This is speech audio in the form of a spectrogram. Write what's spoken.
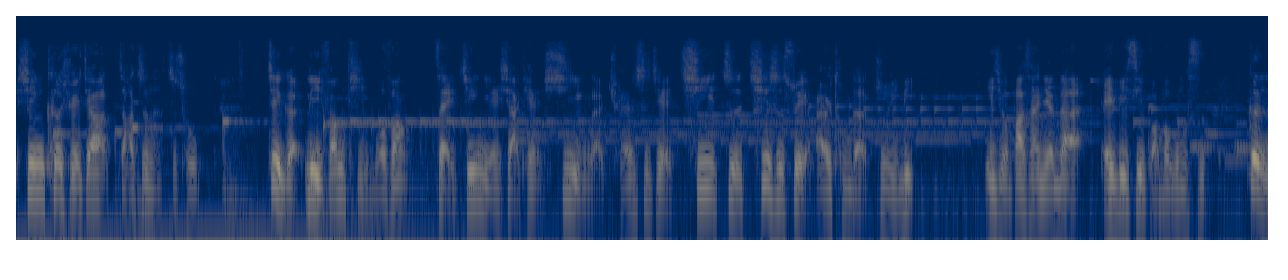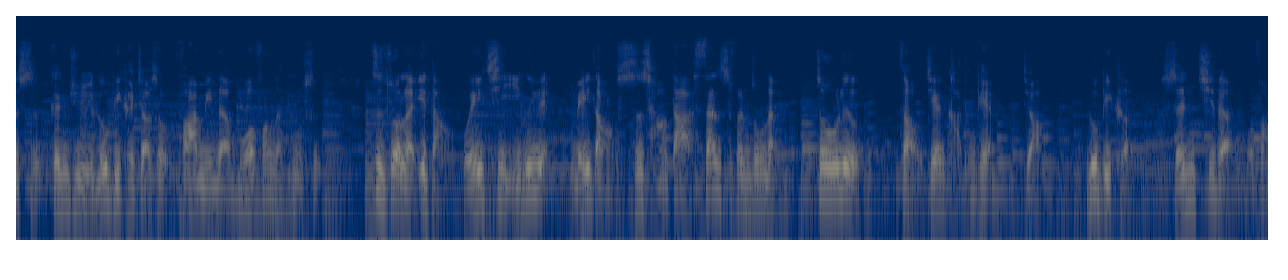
新科学家杂志呢指出，这个立方体魔方在今年夏天吸引了全世界七至七十岁儿童的注意力。一九八三年的 ABC 广播公司，更是根据卢比克教授发明的魔方的故事，制作了一档为期一个月、每档时长达三十分钟的周六早间卡通片，叫《卢比克神奇的魔方》。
